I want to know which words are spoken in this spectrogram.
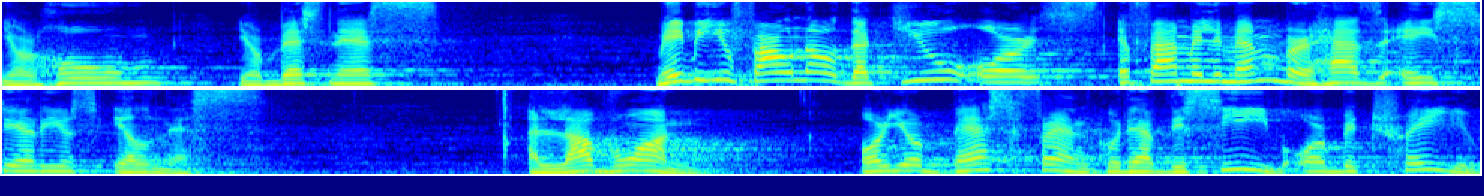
your home, your business. Maybe you found out that you or a family member has a serious illness. A loved one or your best friend could have deceived or betrayed you.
